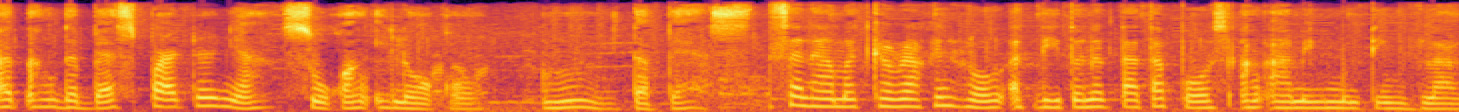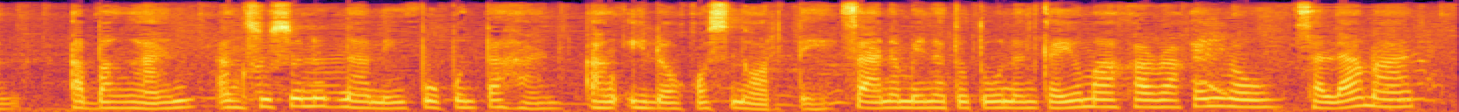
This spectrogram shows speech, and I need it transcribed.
At ang the best partner niya, sukang Iloco. Mmm, the best. Salamat ka rock and roll at dito nagtatapos ang aming munting vlog. Abangan ang susunod naming pupuntahan ang Ilocos Norte. Sana may natutunan kayo mga ka rock and roll. Salamat!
